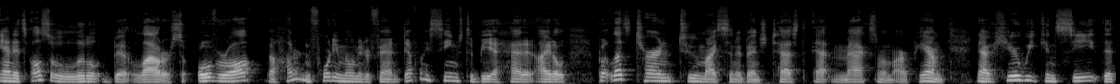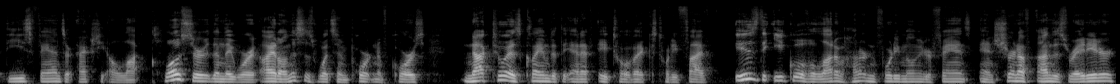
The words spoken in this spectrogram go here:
and it's also a little bit louder. So overall, the 140 millimeter fan definitely seems to be ahead at idle, but let's turn to my Cinebench test at maximum RPM. Now here we can see that these fans are actually a lot closer than they were at idle, and this is what's important, of course. Noctua has claimed that the NF-A12X25 is the equal of a lot of 140 millimeter fans, and sure enough, on this radiator,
